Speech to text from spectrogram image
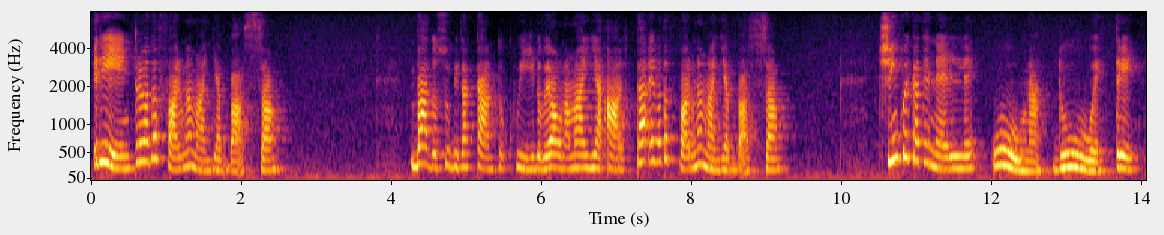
rientro e vado a fare una maglia bassa. Vado subito accanto qui dove ho una maglia alta e vado a fare una maglia bassa. 5 catenelle. 1 2 3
